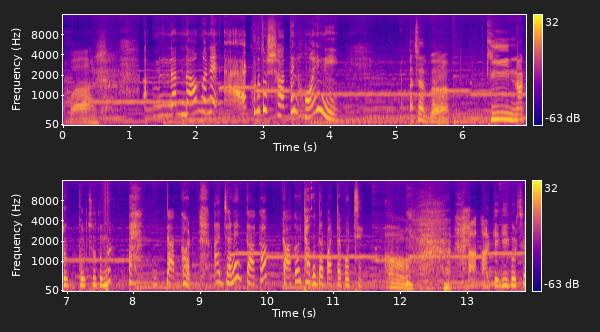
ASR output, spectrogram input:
আবার। না না মানে এখনও তো সাত দিন হয়নি। আচ্ছা কি নাটক করছ তোমরা? ডাকঘর। আর জানেন কাকা কাকা ওই ঠাকুরদার পাঠটা করছে। ও আর কে কি করছে?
